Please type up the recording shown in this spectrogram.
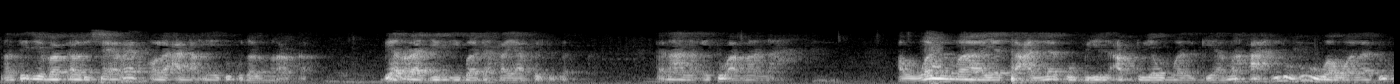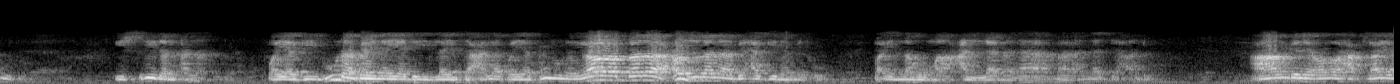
Nanti dia bakal diseret oleh anaknya itu ke dalam neraka. Biar rajin ibadah kayak apa juga. Karena anak itu amanah. Awal ma yata'allaku bihil abdu yawmal qiyamah ahluhu wa waladuhu. Istri dan anak. Fayagibuna baina yadayillahi ta'ala fayaquluna ya Rabbana uzlana bihaqqina minhu. Fa innahu ma 'allamana ma najhalu. Ambil ya Allah hak saya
